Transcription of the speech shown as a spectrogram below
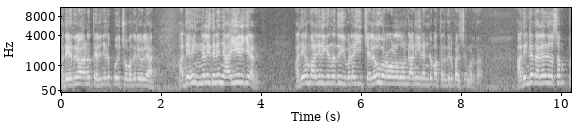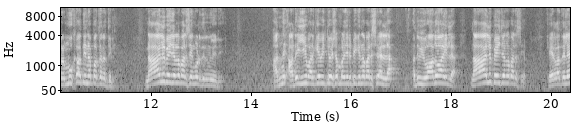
അദ്ദേഹത്തിനാണ് തെരഞ്ഞെടുപ്പ് ചുമതലയുള്ള ആൾ അദ്ദേഹം ഇന്നലെ ഇതിനെ ന്യായീകരിക്കുകയാണ്. അദ്ദേഹം പറഞ്ഞിരിക്കുന്നത് ഇവിടെ ഈ ചെലവ് കുറവുള്ളതുകൊണ്ടാണ് ഈ രണ്ട് പത്രത്തിൽ പരസ്യം കൊടുത്തത്. അതിന്റെ തലേ ദിവസം പ്രമുഖ ദിനപത്രത്തിൽ നാല് പേജുള്ള പരസ്യം കൊടുത്തിരുന്നു പേര് അന്ന് അത് ഈ വർഗീയ വിദ്വേഷം പ്രചരിപ്പിക്കുന്ന പരസ്യമല്ല. അത് വിവാദമായില്ല നാല് പേജുള്ള പരസ്യം. കേരളത്തിലെ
